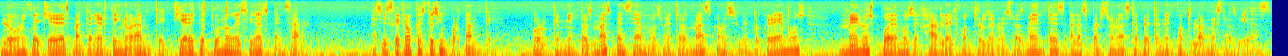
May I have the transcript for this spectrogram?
lo único que quiere es mantenerte ignorante, quiere que tú no decidas pensar. Así es que creo que esto es importante, porque mientras más pensemos, mientras más conocimiento creemos, menos podemos dejarle el control de nuestras mentes a las personas que pretenden controlar nuestras vidas.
